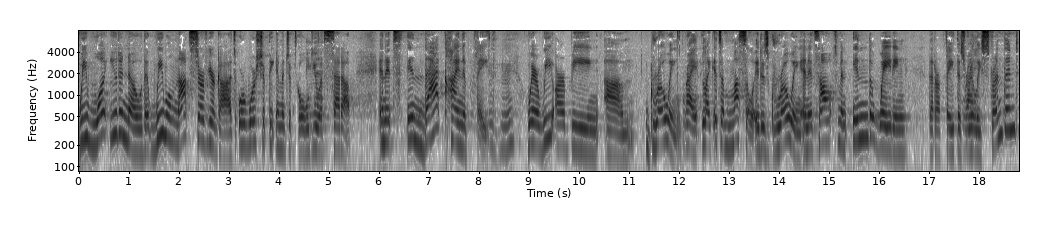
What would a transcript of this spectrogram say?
we want you to know that we will not serve your gods or worship the image of gold you have set up. And it's in that kind of faith where we are being um, growing. Right. Like it's a muscle, it is growing, and it's often in the waiting that our faith is Right. really strengthened,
